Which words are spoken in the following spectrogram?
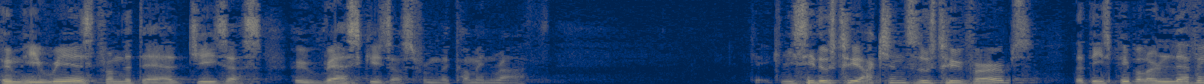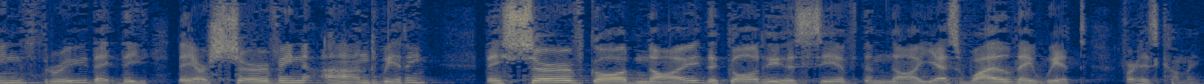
whom he raised from the dead, Jesus, who rescues us from the coming wrath. Can you see those two actions, those two verbs that these people are living through? They, they, they are serving and waiting. They serve God now, the God who has saved them now, yes, while they wait for his coming.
